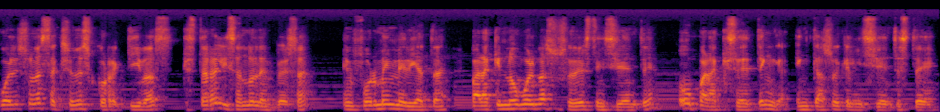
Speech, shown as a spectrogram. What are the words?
cuáles son las acciones correctivas que está realizando la empresa en forma inmediata para que no vuelva a suceder este incidente o para que se detenga en caso de que el incidente esté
